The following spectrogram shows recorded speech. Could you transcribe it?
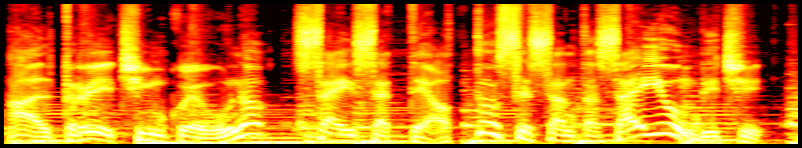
al 351 678 6611.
